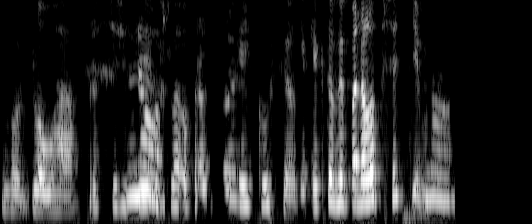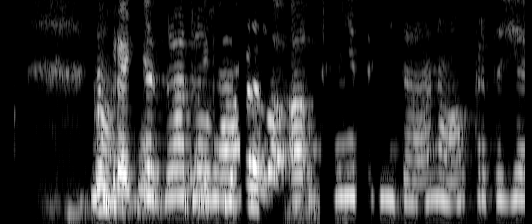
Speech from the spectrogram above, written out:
nebo dlouhá, prostě, že jsi no. ušla opravdu velký kus, jo. Tak jak to vypadalo předtím? No, No, konkrétně. No, tak byla dlouhá a upřímně trnitá, no, protože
